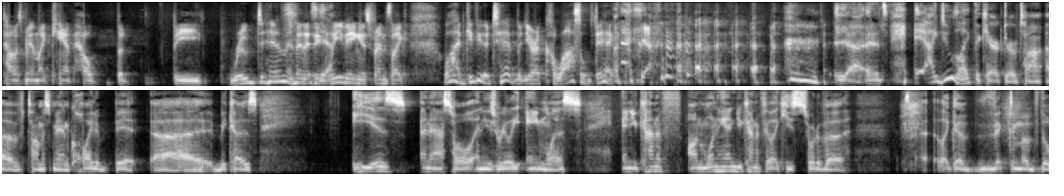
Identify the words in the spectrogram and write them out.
Thomas Mann like can't help be rude to him. And then as he's Yeah. leaving, his friend's like, well, I'd give you a tip, but you're a colossal dick. Yeah, yeah. and it's I do like the character of Tom, of Thomas Mann quite a bit uh, because he is an asshole and he's really aimless, and you kind of on one hand you kind of feel like he's sort of a like a victim of the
